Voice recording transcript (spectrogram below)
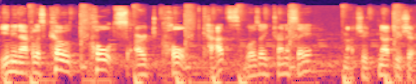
The Indianapolis Col- Colts are Colt Cats. What was I trying to say? Not sure. Not too sure.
